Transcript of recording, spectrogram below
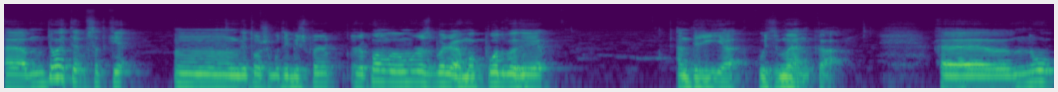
Е, давайте все-таки для того, щоб бути більш переконливим, розберемо подвиги Андрія Кузьменка. Е, ну,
